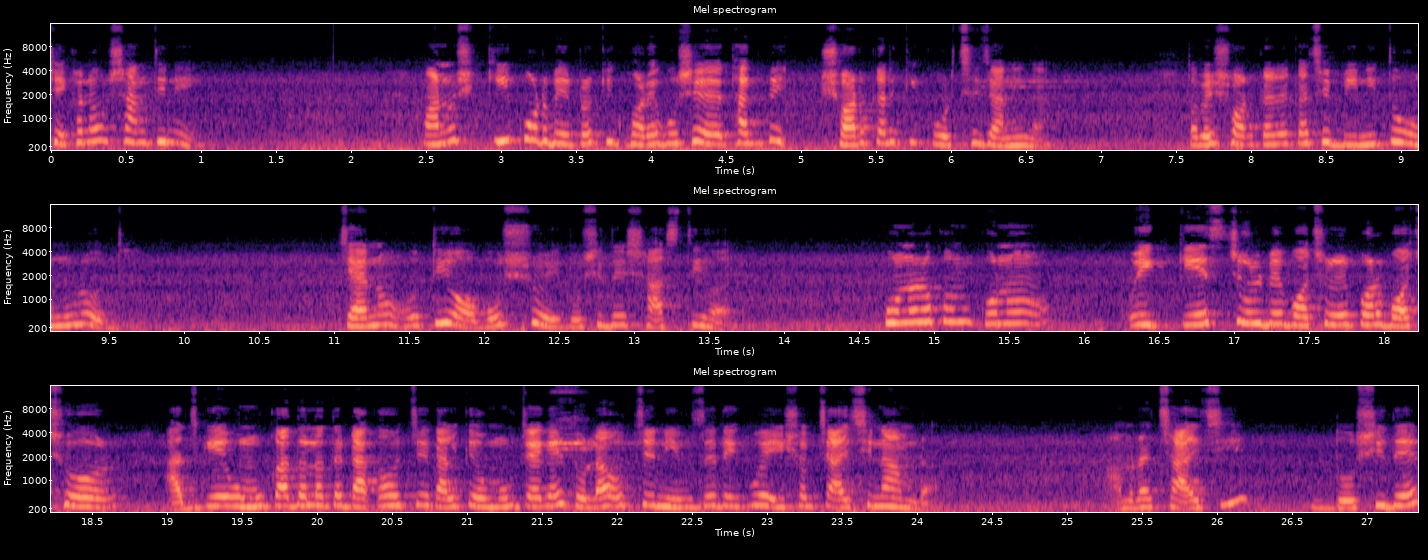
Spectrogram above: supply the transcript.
সেখানেও শান্তি নেই। মানুষ কি করবে? এরপর কি ঘরে বসে থাকবে? সরকার কি করছে জানি না। তবে সরকারের কাছে বিনীত অনুরোধ, যেন অতি অবশ্যই দোষীদের শাস্তি হয়। কোনো রকম কোনো ওই কেস চলবে বছরের পর বছর আজকে অমুক আদালতে ডাকা হচ্ছে, কালকে অমুক জায়গায় তোলা হচ্ছে, নিউজে দেখব, এইসব চাইছি না আমরা। আমরা চাইছি দোষীদের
